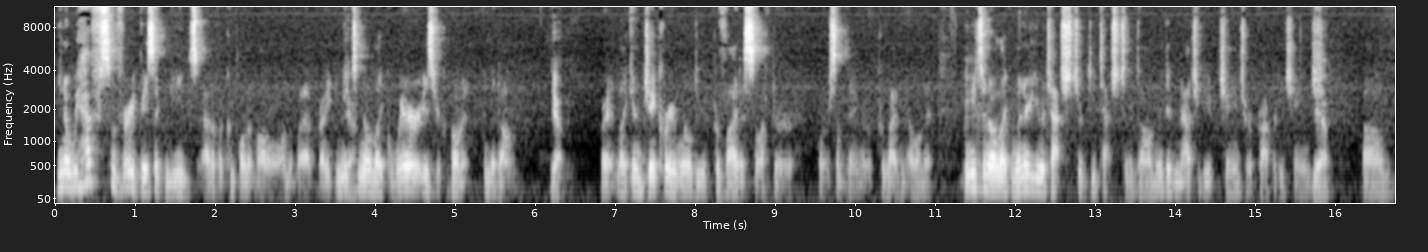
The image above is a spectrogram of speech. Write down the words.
you know, we have some very basic needs out of a component model on the web, right? You need Yeah. to know like where is your component in the DOM, Yeah. right? Like in a jQuery world, you would provide a selector or something, or provide an element. You need to know like when are you attached or detached to the DOM? When did an attribute change or a property change? Yeah. Um,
